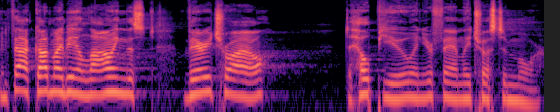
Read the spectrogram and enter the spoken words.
In fact, God might be allowing this very trial to help you and your family trust Him more.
